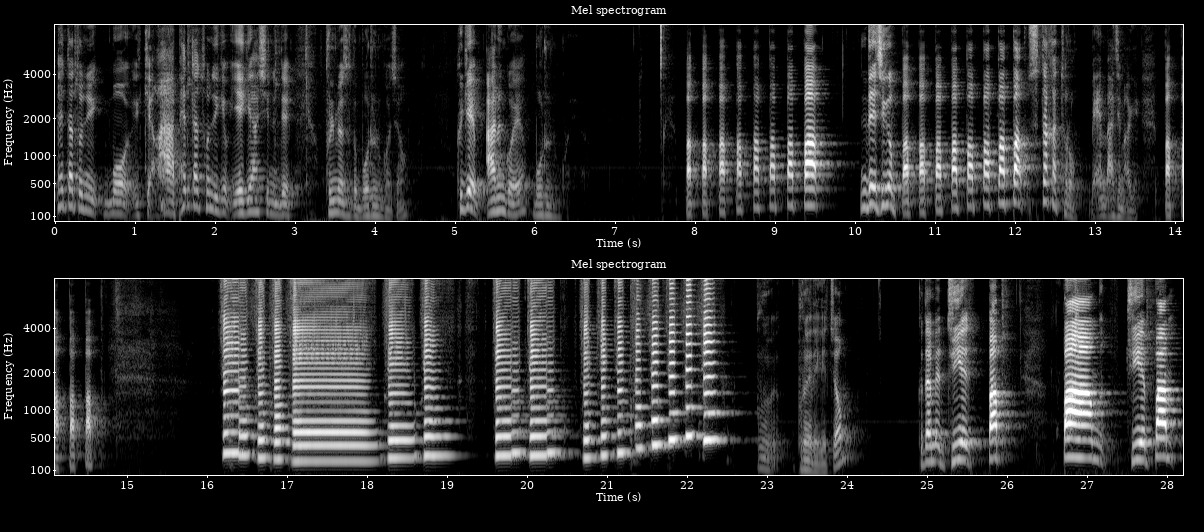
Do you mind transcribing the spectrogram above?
펜타토닉 뭐 이렇게 아 펜타토닉 얘기하시는데 불면서도 모르는 거죠. 그게 아는 거예요? 모르는 거예요. 빠빠빠빠빠빠빠빠 근데 지금 빠빠빠빠빠빠빠 스타카토로 맨 마지막에 빠빠빠빠 불- 불어야 되겠죠? 그 다음에 뒤에 빰, 빰, 뒤에 빰,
